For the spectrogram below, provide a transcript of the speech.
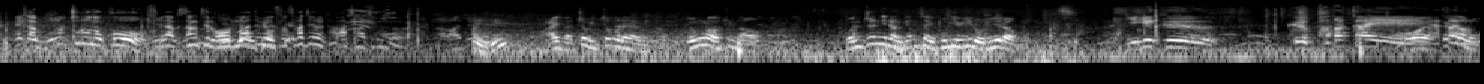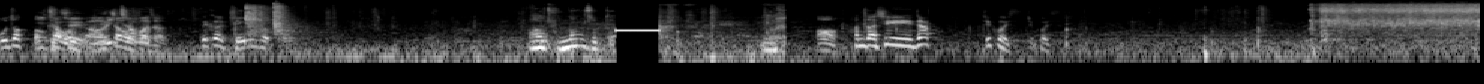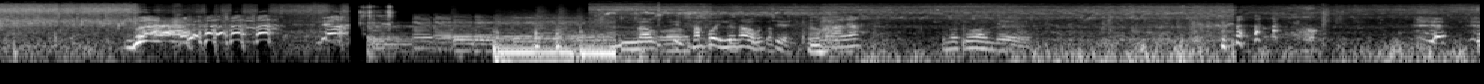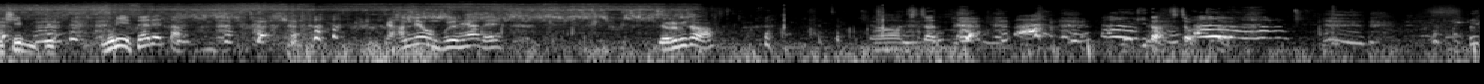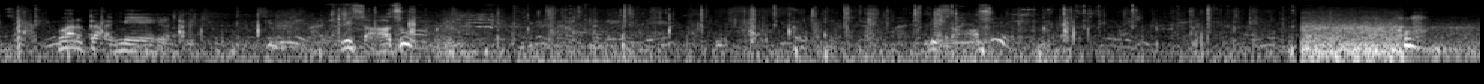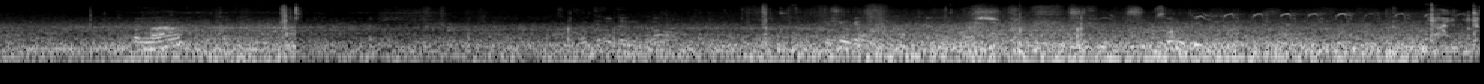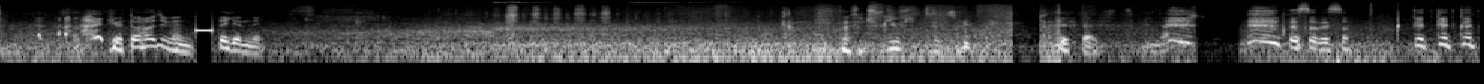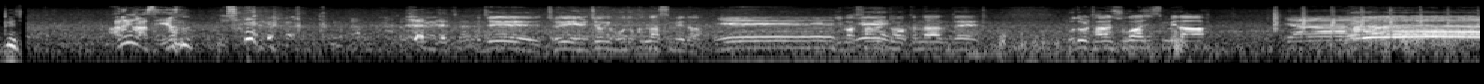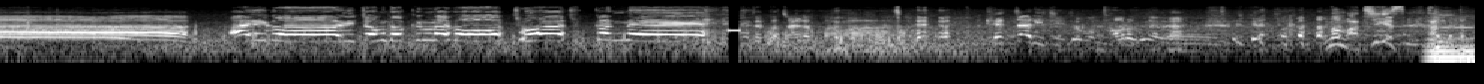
그러니까 물을 틀어놓고 그냥 그 상태로 물 맞으면서 사진을 다 같이 찍는 거야. 아니 나 좀 이쪽으로 해야겠다 용라가 좀 나와 원준이랑 경상이 고기 위로 올리라고 이게 그, 그 바닷가에 어, 야, 색깔 오졌다. 2차 버전. 어, 2차 버전. 색깔 개 무섭다 아 존나 무섭다 어 한다 시작 찍고 있어 찍고 있어 삼포 있는 사람 없지? 하냐? 존나 좋아한데. 역시 물이 있어야 됐다. 한 명은 물 해야 돼. 여름이잖아. 야, 진짜 웃기다. 진짜 웃기다. 와르까라미 리사수 리사수 잠깐만. 이렇게도 되는구나. 그 신기하다. 이거 떨어지면 되겠네. 죽이고 싶다. 됐다. 됐어 됐어. 끝 끝 끝 끝. 아르가세요? 이제 저희 일정이 모두 끝났습니다. 예. 2박 3일 동안 끝났는데 모두 다들 수고하셨습니다. 야. 아이고 일정 도 끝나고 좋아 죽겠네. 됐다 잘렸다. 와 개짜리지 저거. 바로 그냥. 이만 마치겠습니다.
